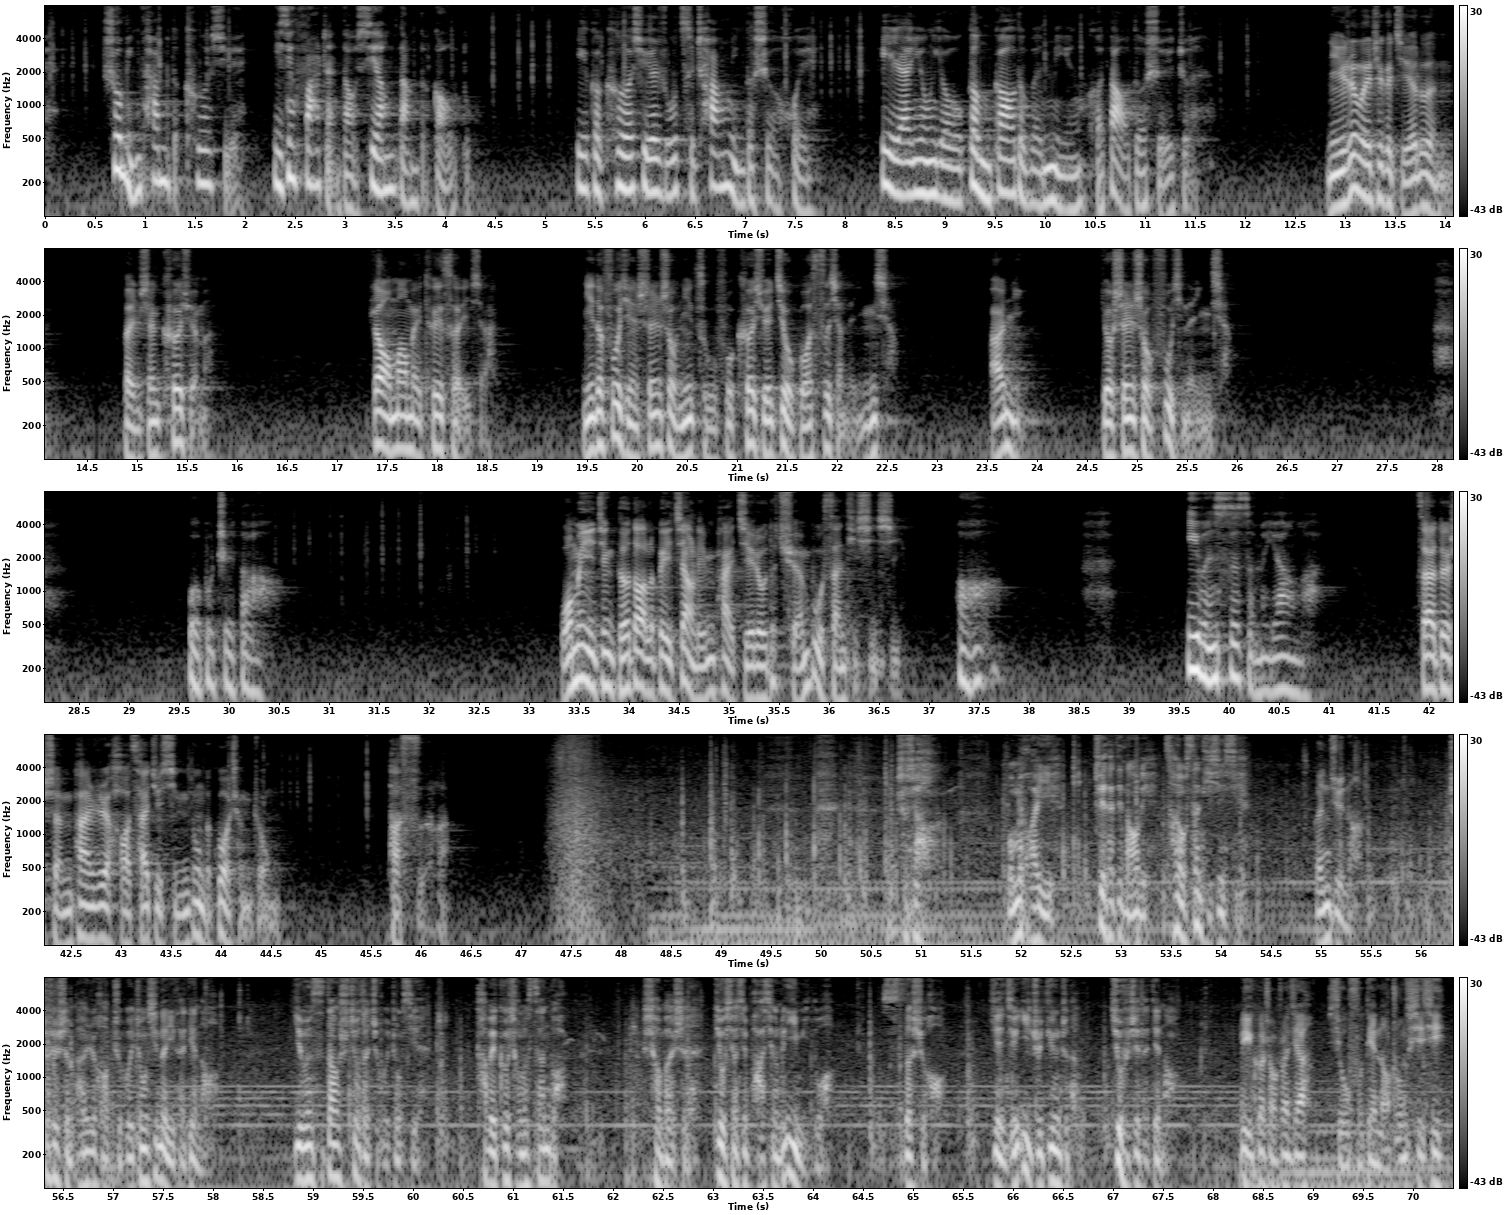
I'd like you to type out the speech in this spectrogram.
说明他们的科学已经发展到相当的高度。一个科学如此昌明的社会，必然拥有更高的文明和道德水准。你认为这个结论本身科学吗？让我冒昧推测一下，你的父亲深受你祖父科学救国思想的影响，而你又深受父亲的影响。我不知道。我们已经得到了被降临派截留的全部三体信息。哦，伊文斯怎么样了？在对审判日号采取行动的过程中，他死了。上校，我们怀疑这台电脑里藏有三体信息。根据呢？这是审判日号指挥中心的一台电脑。伊文斯当时就在指挥中心，他被割成了三段，上半身又向前爬行了一米多，死的时候眼睛一直盯着的就是这台电脑。立刻找专家修复电脑中的信息。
